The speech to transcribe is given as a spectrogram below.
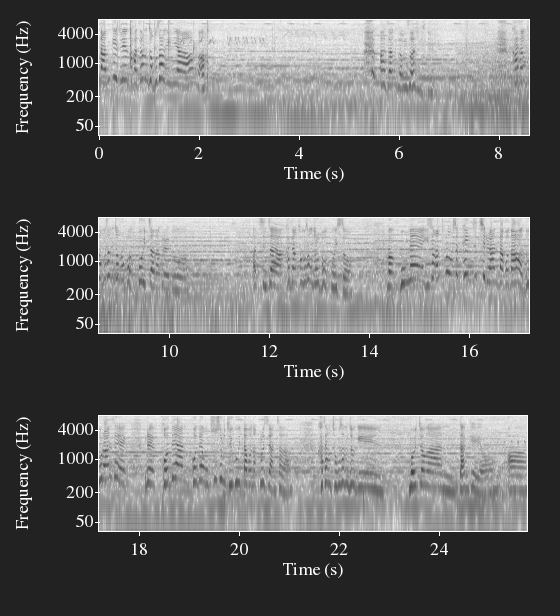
남기 중에 가장 정상인이야. 가장 정상인이야. 가장 정상적으로 벗고 있잖아 그래도. 아 진짜야 가장 정상적으로 벗고 있어. 막 몸에 이상한 초록색 페인트 칠을 한다거나 노란색 그래 거대한 거대한 옥수수를 들고 있다거나 그러지 않잖아. 가장 정상적인 멀쩡한 남캐예요. 아.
